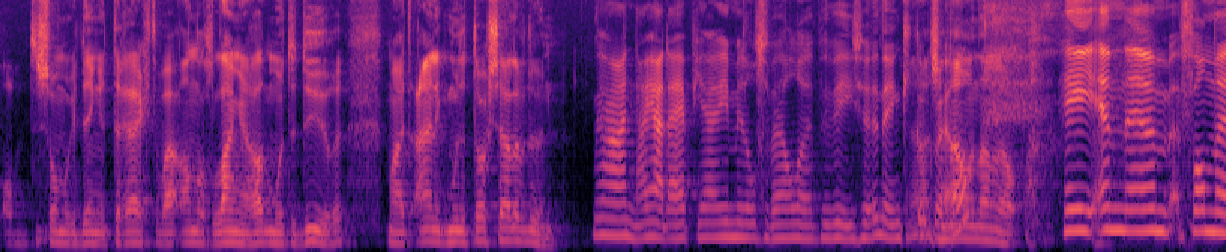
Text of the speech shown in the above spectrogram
op sommige dingen terecht waar anders langer had moeten duren. Maar uiteindelijk moet het toch zelf doen. Ja, nou ja, daar heb jij inmiddels wel uh, bewezen, denk ik ja, ook wel. Nou dan wel. Hey, en um, van uh,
